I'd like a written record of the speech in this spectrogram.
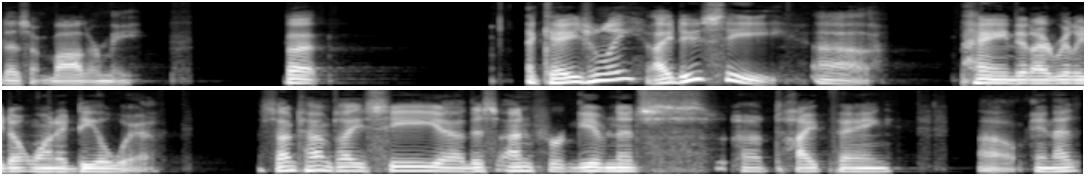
doesn't bother me. But occasionally, I do see uh, pain that I really don't want to deal with. Sometimes I see uh, this unforgiveness uh, type thing, uh, and that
